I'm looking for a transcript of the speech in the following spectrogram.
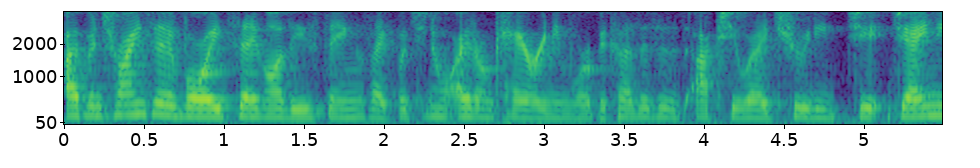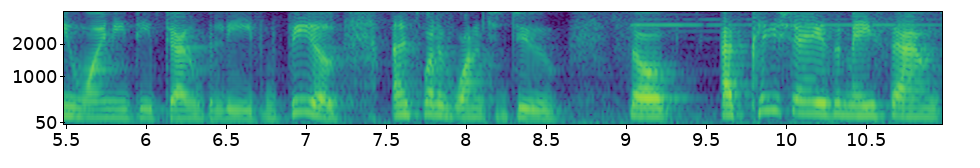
I've been trying to avoid saying all these things like, but you know, I don't care anymore because this is actually what I truly, genuinely, deep down believe and feel. And it's what I've wanted to do. So, as cliche as it may sound,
